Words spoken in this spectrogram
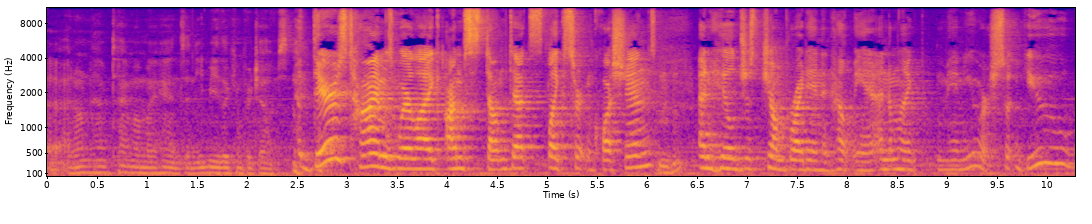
I don't have time on my hands, and you'd be looking for jobs. There's times where like I'm stumped at like certain questions, Mhm. and he'll just jump right in and help me. And I'm like, man, you are so you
